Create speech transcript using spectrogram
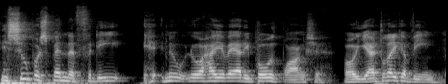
Det er super spændende, fordi nu, nu har jeg været i både branche, og jeg drikker vin.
